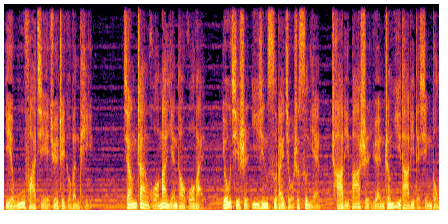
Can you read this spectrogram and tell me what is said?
也无法解决这个问题，将战火蔓延到国外。尤其是一因四百九四年查理八世远征意大利的行动，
